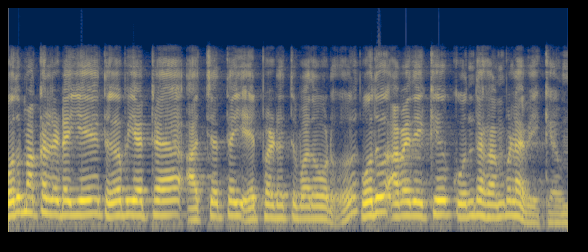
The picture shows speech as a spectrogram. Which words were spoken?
பொதுமக்களிடையே தேவையற்ற அச்சத்தை ஏற்படுத்துவதோடு பொது அமைதிக்கு குந்தகம் விளைவிக்கும்.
